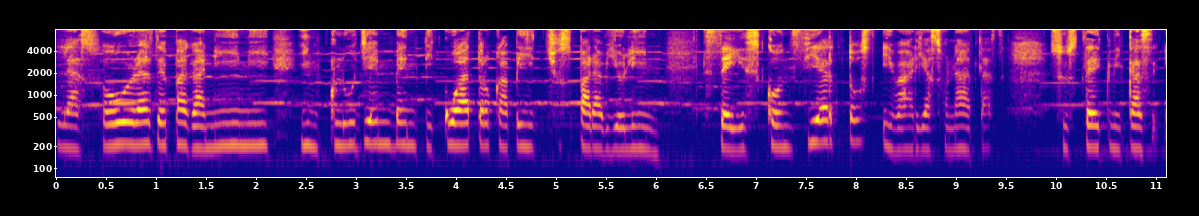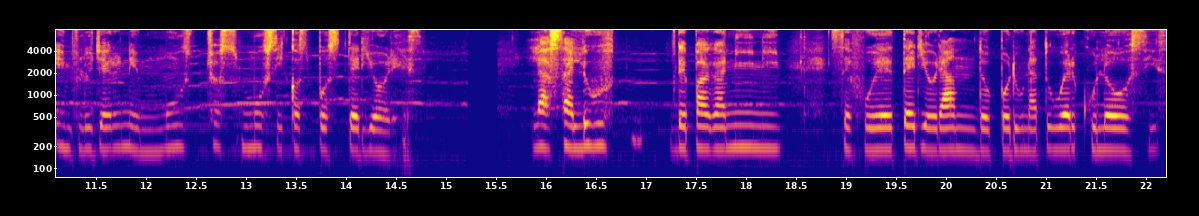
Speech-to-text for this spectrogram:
Las obras de Paganini incluyen 24 caprichos para violín, 6 conciertos y varias sonatas. Sus técnicas influyeron en muchos músicos posteriores. La salud de Paganini se fue deteriorando por una tuberculosis.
